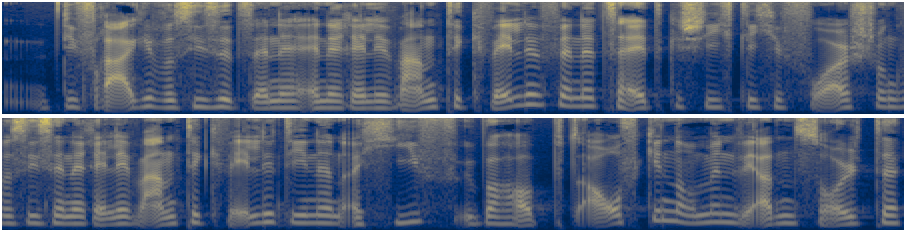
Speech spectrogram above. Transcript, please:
die Frage, was ist jetzt eine, eine relevante Quelle für eine zeitgeschichtliche Forschung? Was ist eine relevante Quelle, die in ein Archiv überhaupt aufgenommen werden sollte?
